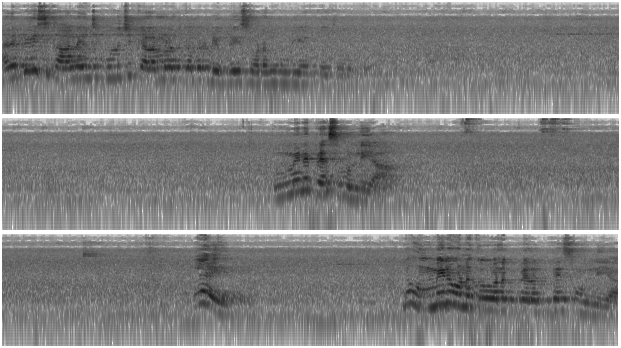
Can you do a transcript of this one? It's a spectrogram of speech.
அது எப்படி பேசி காலையில் எழுந்து குளிச்சு கிளம்புனதுக்கு அப்புறம் இப்படி எப்படி உடம்பு முடியாது போச்சு உனக்கு? உண்மையிலே பேச முடியலையா? ஏய் உண்மையில உனக்கு உனக்கு எனக்கு பேச முடியலையா?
